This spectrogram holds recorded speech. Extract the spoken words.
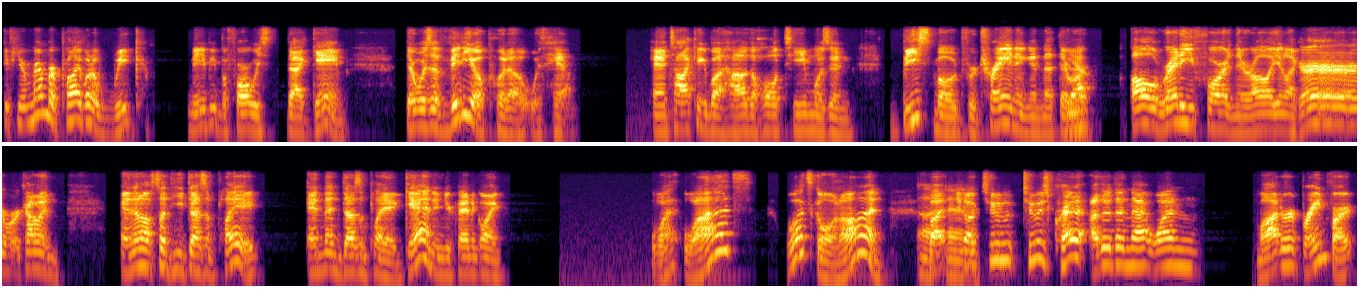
if you remember, probably about a week maybe before we that game, there was a video put out with him and talking about how the whole team was in beast mode for training and that they were all ready for it and they're all you know like we're coming. And then all of a sudden he doesn't play and then doesn't play again and you're kind of going what what? What's going on? Uh, but you know, to to his credit, other than that one moderate brain fart,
